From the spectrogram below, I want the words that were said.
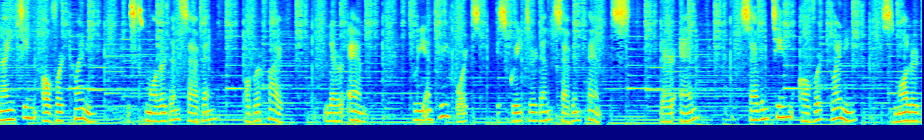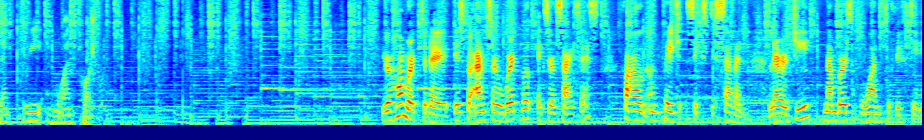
19 over 20 is smaller than 7 over 5. Letter M, 3 and 3 fourths is greater than 7 tenths. Letter N, 17 over 20 is smaller than 3 and 1 fourth. Your homework today is to answer workbook exercises found on page 67, letter G, numbers 1 to 15.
